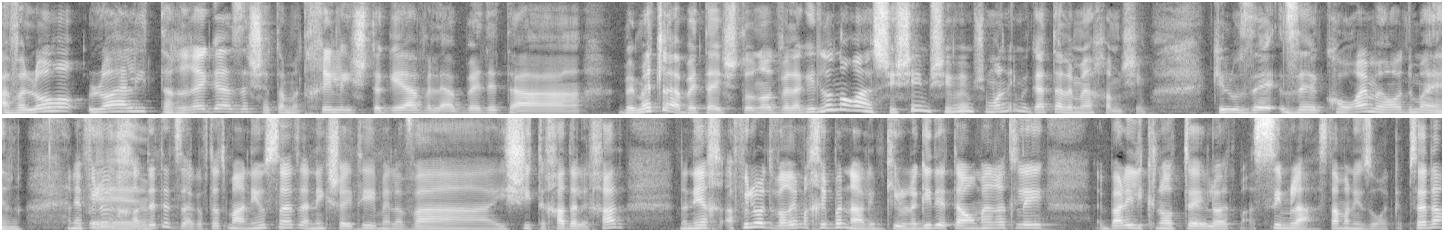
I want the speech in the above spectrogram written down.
אבל לא, לא היה לי את הרגע הזה שאתה מתחיל להשתגע ולאבד את ה... באמת לאבד את העשתונות ולהגיד, לא נורא, 60, 70, 80, הגעת ל-150. כאילו, זה, זה קורה מאוד מהר. אני אפילו אה, אחדד את זה, אגב, את יודעת מה אני עושה את זה? אני כשהייתי מלווה אישית אחד על אחד, נניח, אפילו הדברים הכי בנאליים, כאילו נגיד הייתה אומרת לי, בא לי לקנות, אה, לא יודעת מה, שמלה, סתם אני זורקת, בסדר?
